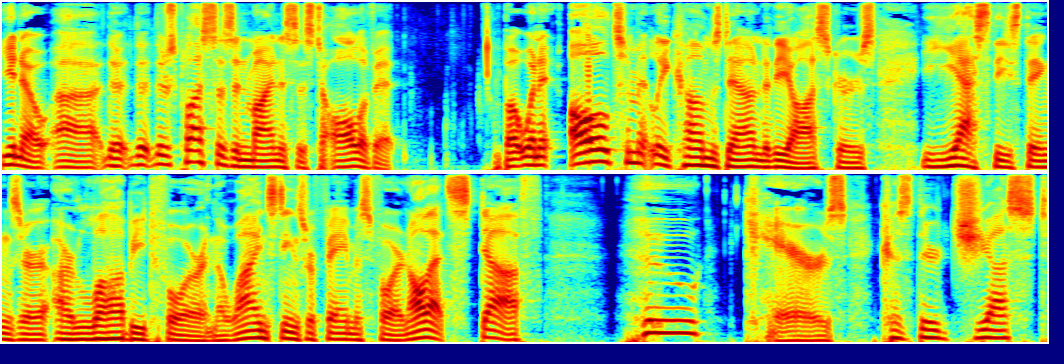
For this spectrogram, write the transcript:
you know, uh, there, there's pluses and minuses to all of it. But when it ultimately comes down to the Oscars, yes, these things are, are lobbied for and the Weinsteins were famous for and all that stuff. Who cares? Because they're just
